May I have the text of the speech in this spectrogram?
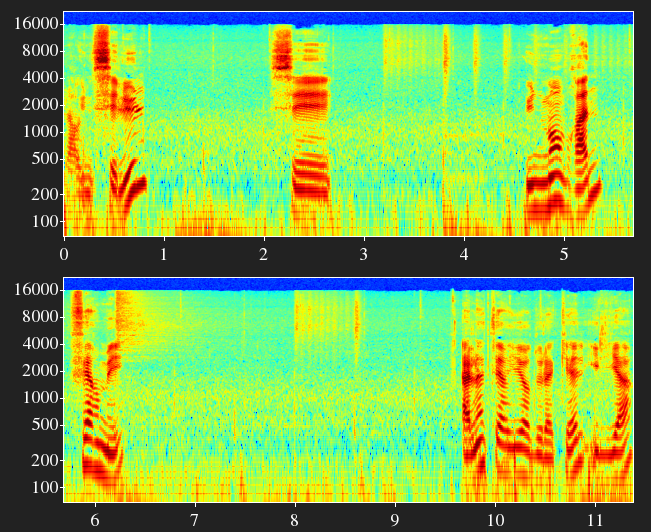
Alors une cellule, c'est une membrane fermée à l'intérieur de laquelle il y a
